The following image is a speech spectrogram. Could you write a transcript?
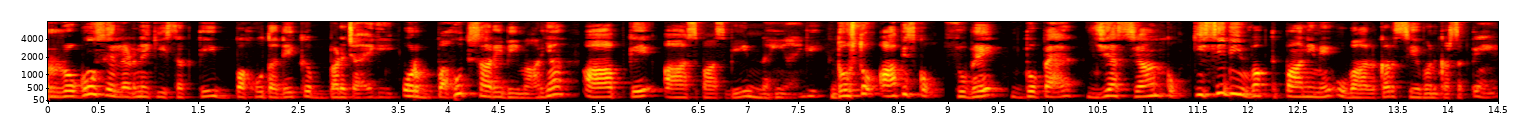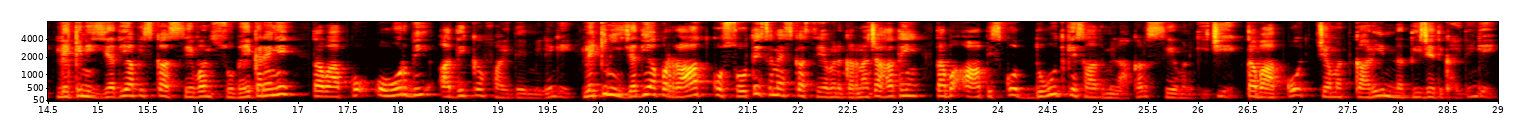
रोगों से लड़ने की शक्ति बहुत अधिक बढ़ जाएगी और बहुत सारी बीमारियाँ आपके आसपास भी नहीं आएँगी। दोस्तों, आप इसको सुबह, दोपहर या शाम को किसी भी वक्त पानी में उबाल कर सेवन कर सकते हैं। लेकिन यदि आप इसका सेवन सुबह करेंगे money तब आपको और भी अधिक फ़ायदे मिलेंगे। लेकिन यदि आप रात को सोते समय इसका सेवन करना चाहते हैं, तब आप इसको दूध के साथ मिलाकर सेवन कीजिए। तब आपको चमत्कारी नतीजे दिखाई देंगे।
